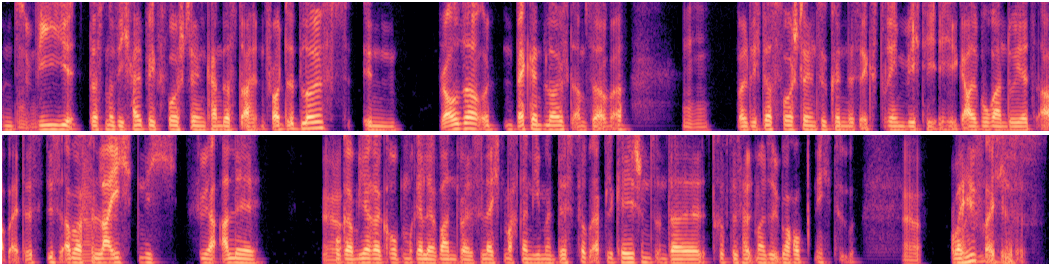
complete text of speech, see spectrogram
und mhm. wie, dass man sich halbwegs vorstellen kann, dass da halt ein Frontend läuft im Browser und ein Backend läuft am Server. Mhm. Weil sich das vorstellen zu können, ist extrem wichtig, egal woran du jetzt arbeitest. Ist aber ja. vielleicht nicht für alle ja. Programmierergruppen relevant, weil vielleicht macht dann jemand Desktop-Applications und da trifft es halt mal so überhaupt nicht zu. Ja. Aber hilfreich ist es.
